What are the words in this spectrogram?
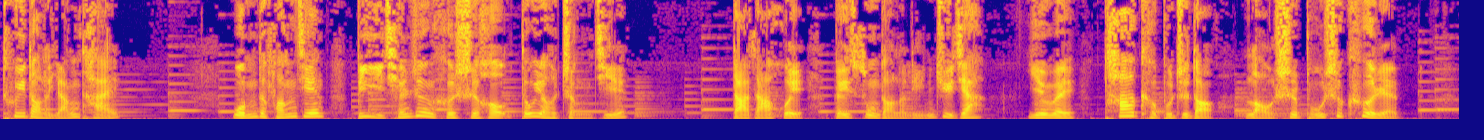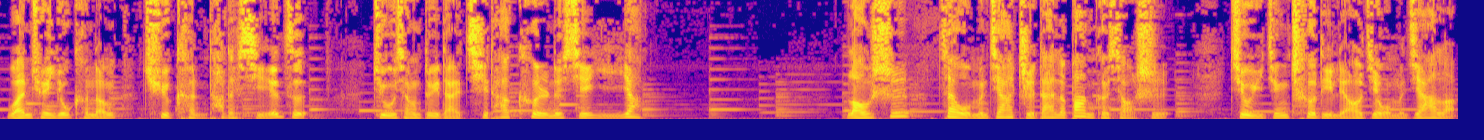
推到了阳台。我们的房间比以前任何时候都要整洁。大杂烩被送到了邻居家，因为他可不知道老师不是客人，完全有可能去啃他的鞋子，就像对待其他客人的鞋一样。老师在我们家只待了半个小时，就已经彻底了解我们家了。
